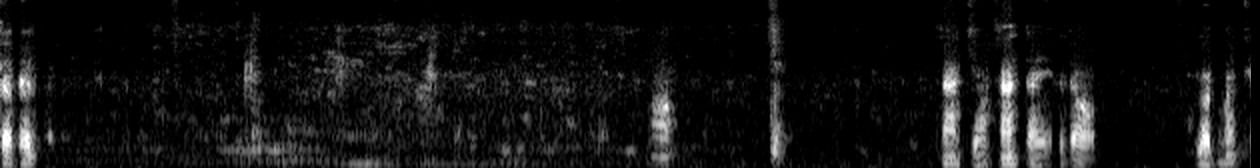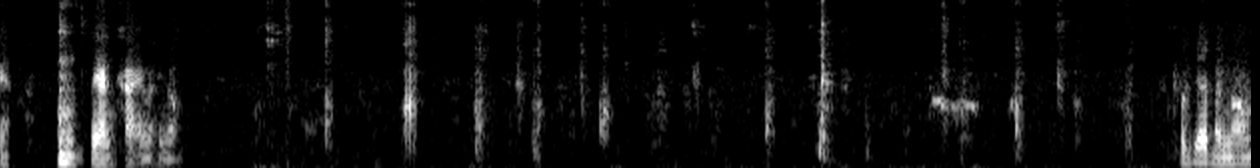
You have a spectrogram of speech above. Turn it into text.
จะเผ็ดอ๋อจ้าเขียวจ้าใจก็จะลดมากแค่แบรนด์ขายมาเนาะคนแยกเป็นน้อง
